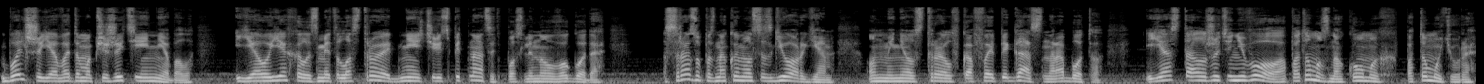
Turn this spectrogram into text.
Больше я в этом общежитии не был – я уехал из металлостроя дней через 15 после Нового года. Сразу познакомился с Георгием. Он меня устроил в кафе «Пегас» на работу. Я стал жить у него, а потом у знакомых, потом у Юры.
